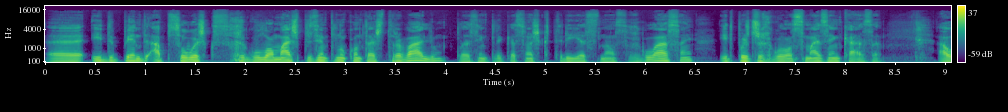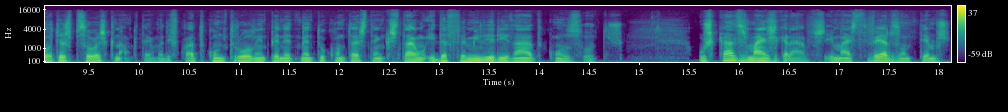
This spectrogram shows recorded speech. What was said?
Uh, e depende, há pessoas que se regulam mais, por exemplo, no contexto de trabalho, pelas implicações que teria se não se regulassem, e depois desregulam-se mais em casa. Há outras pessoas que não, que têm uma dificuldade de controle, independentemente do contexto em questão e da familiaridade com os outros. Os casos mais graves e mais severos, onde temos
